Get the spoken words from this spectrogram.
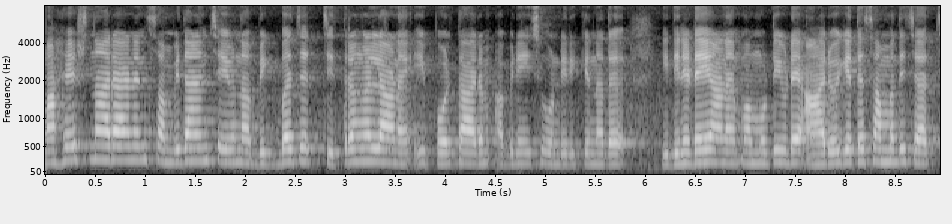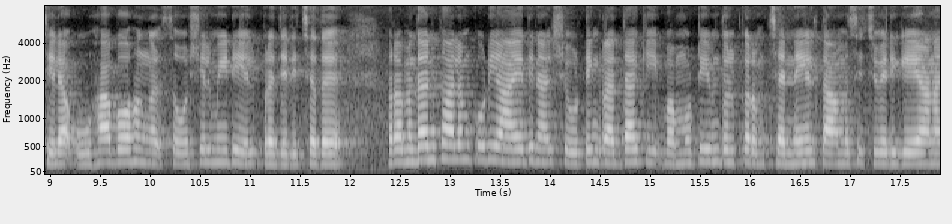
മഹേഷ് നാരായണൻ സംവിധാനം ചെയ്യുന്ന ബിഗ് ബജറ്റ് ചിത്രങ്ങളിലാണ് ഇപ്പോൾ താരം അഭിനയിച്ചു കൊണ്ടിരിക്കുന്നത് ഇതിനിടെയാണ് മമ്മൂട്ടിയുടെ ആരോഗ്യത്തെ സംബന്ധിച്ച ചില ഊഹാപോഹങ്ങൾ സോഷ്യൽ മീഡിയയിൽ പ്രചരിച്ചത്. റമദാൻ കാലം കൂടി ആയതിനാൽ ഷൂട്ടിംഗ് റദ്ദാക്കി മമ്മൂട്ടിയും ദുൽഖറും ചെന്നൈയിൽ താമസിച്ചു വരികയാണ്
